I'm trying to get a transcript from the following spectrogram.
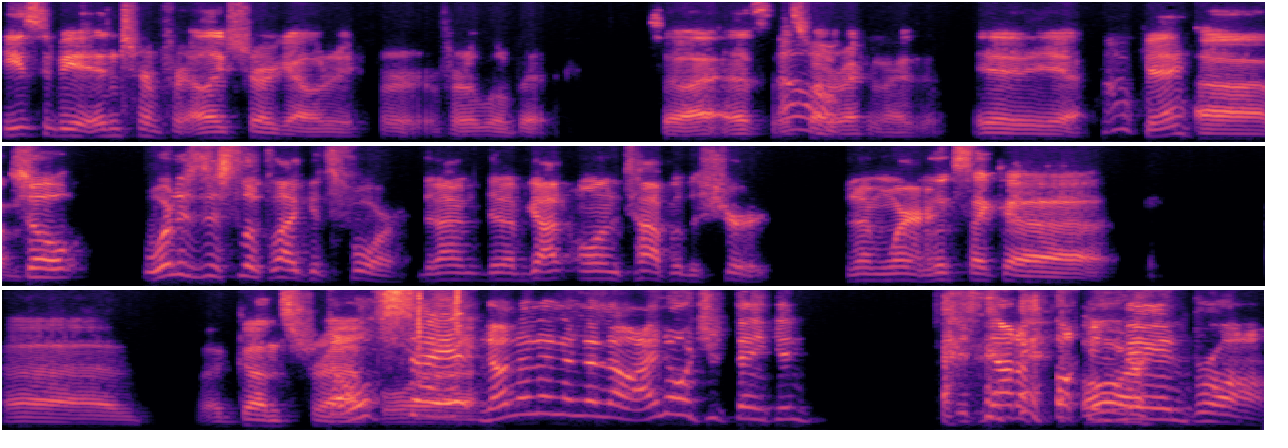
he used to be an intern for LA Shirt Gallery for for a little bit. So I, that's that's why I Oh. recognize it. Yeah, yeah, Okay. Um, So, what does this look like? It's for that I'm that I've got on top of the shirt that I'm it wearing. looks like a uh, a gun strap. Don't say a- it. No, no, no, no, no, no. I know what you're thinking. It's not a fucking Or- man bra.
